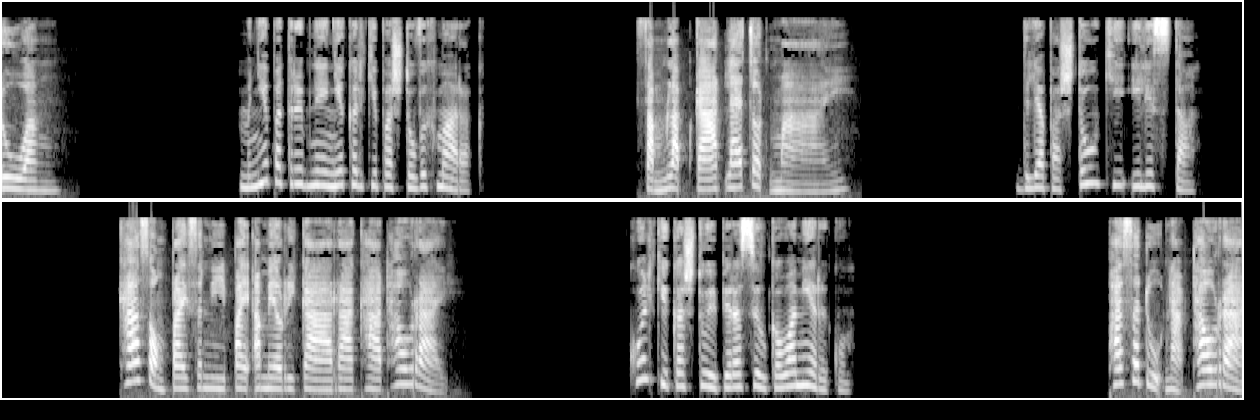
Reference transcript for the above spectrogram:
ดวง Мне патрэбныя некалькі паштовых марак สำหรับการ์ดและจดหมาย для паштоўкі і ліста ค่าส่งไปรษณีย์ไปอเมริการาคาเท่าไหร่ Колькі каштуе перасылка ў Амерыку? พัสดุหนักเท่าไหร่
